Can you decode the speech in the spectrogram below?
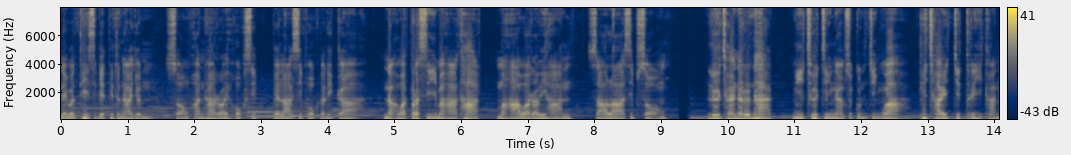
ในวันที่ 11 มิถุนายน 2560 เวลา 16 นาฬิกา ณ วัดพระศรีมหาธาตุ มหาวรวิหาร ศาลา 12 ลือชัยนรนาถมีชื่อจริงนามสกุลจริงว่า พิชัยจิตรีขัน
